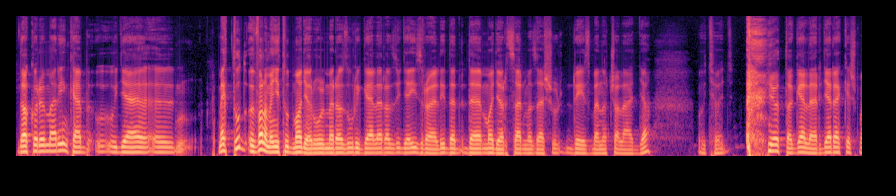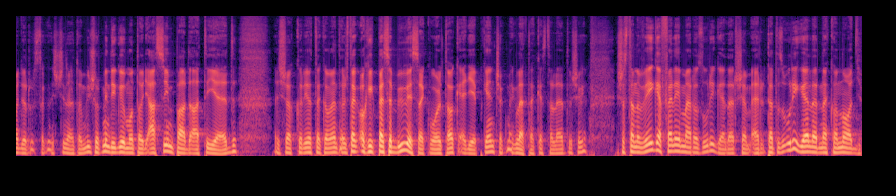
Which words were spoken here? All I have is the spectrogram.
de akkor ő már inkább ugye meg tud, valamennyi tud magyarul, mert az Uri Geller az ugye izraeli, de, de magyar származású részben a családja. Úgyhogy jött a Geller gyerek, és Magyarországon is csinálta a műsort. Mindig ő mondta, hogy a színpad a tied, és akkor jöttek a mentalisták, akik persze bűvészek voltak egyébként, csak meglettek ezt a lehetőséget. És aztán a vége felé már az Uri Geller sem erő. Tehát az Uri Gellernek a nagy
